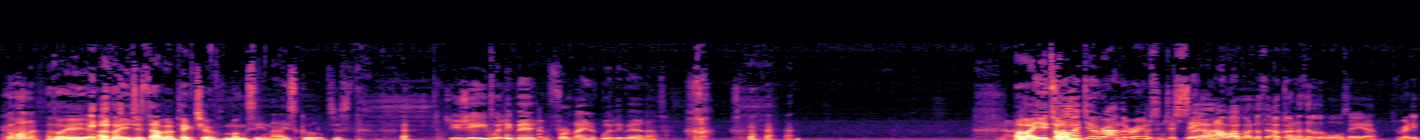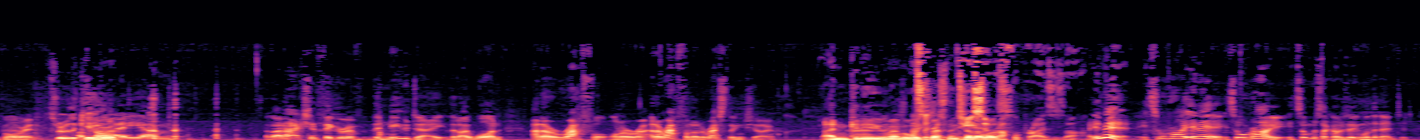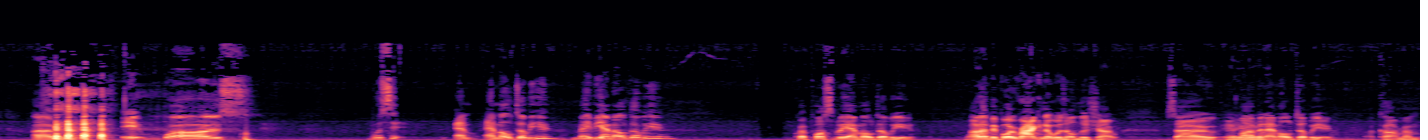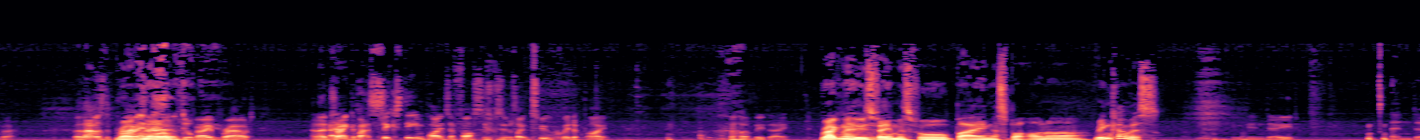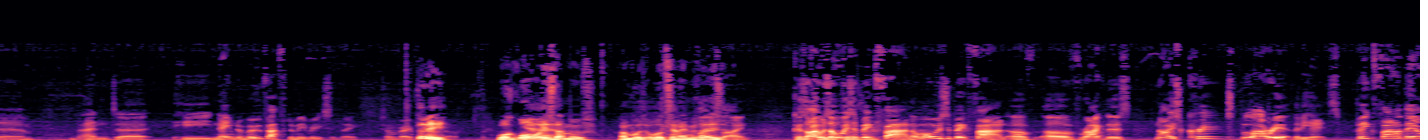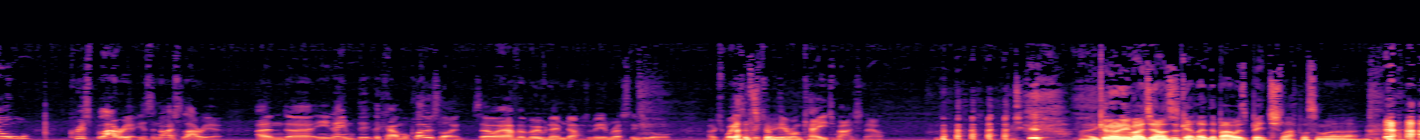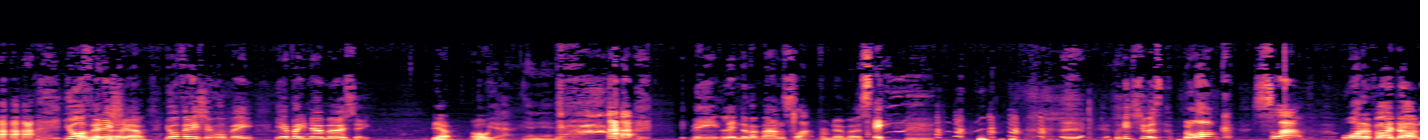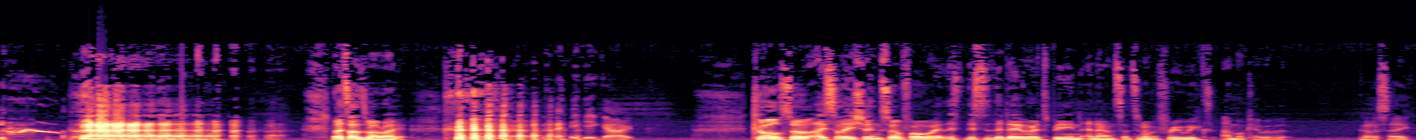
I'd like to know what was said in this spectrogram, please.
Come on, then. I thought you, I thought you just have a picture of Monks Eaton High School. Just It's usually Whitley Bay, the front line of Whitley Bay, now. No. how about you, Thought Tom? I'd do around the rooms and just see. Yeah. Oh, I've got nothing. I've got nothing on the walls here. It's really boring. Through the I've keyboard. got a um, I've got an action figure of the New Day that I won at a raffle on a ra- at a raffle at a wrestling show. And can Uh, you remember That's which a wrestling show that was? raffle prize is that? In it? It's all right, isn't it? It's all right. It's almost like I was the only one that entered. Um, it was. Was it M- MLW? Maybe MLW? Quite possibly MLW. I know my boy Ragnar was on the show, so it you might have been MLW. I can't remember, but that was the prize. Ragnar- I was very proud, and I drank about sixteen pints of Foster's because it was like two quid a pint. Lovely day, Ragnar, who's famous for buying a spot on our ring canvas. he did indeed, and um, and uh, he named a move after me recently, which I'm very. Did proud he? of. What, what Yeah. is that move? And what, what's the name of it? Is- Clothesline. Because I was always a big fan. I'm always a big fan of, of Ragnar's nice crisp lariat that he hits. Big fan of the old crisp lariat. It's a nice lariat. And uh, he named it the Campbell Clothesline. So I have a move named after me in wrestling lore. I'm just waiting That's for it to appear on Cage Match now. I can only imagine I'll just get like the Bowers bitch slap or something like that. Your finisher, your finisher will be. You played No Mercy? Yep. Oh yeah, yeah, yeah. The Linda McMahon slap from No Mercy, which was block slap. What have I done? That sounds about right. there you go. Cool. So isolation so far. This this is the day where it's been announced. That's another three weeks. I'm okay with it. Gotta say,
